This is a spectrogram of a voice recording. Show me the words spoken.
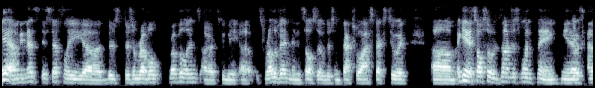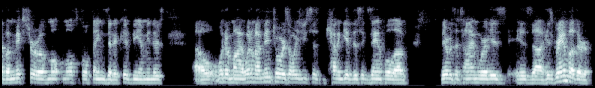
Yeah, I mean that's it's definitely uh, there's there's some revel relevance, or excuse me, uh, it's relevant, and it's also there's some factual aspects to it. Um, again, it's also it's not just one thing, you know, it's kind of a mixture of mul multiple things that it could be. I mean, there's uh, one of my one of my mentors always used to kind of give this example of there was a time where his his uh, his grandmother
